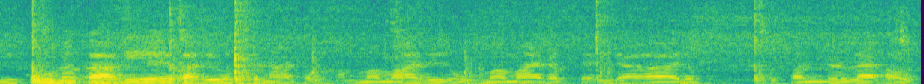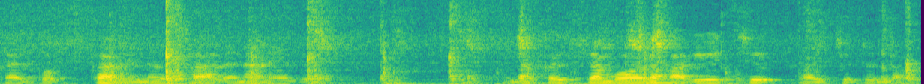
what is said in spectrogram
ഈ കൂണൊക്കെ അതേ കറി വെക്കണ കേട്ടോ അമ്മമാർ ഉമ്മമാരൊക്കെ എല്ലാവരും പണ്ടുള്ള ആൾക്കാർക്കൊക്കെ അറിയുന്ന ഒരു സാധനമാണേത് ഇത്. ഇതൊക്കെ ഇഷ്ടം പോലെ കറി വെച്ച് കഴിച്ചിട്ടുണ്ടാവും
